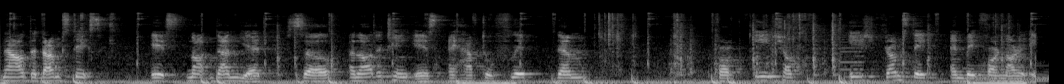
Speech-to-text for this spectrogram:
Now the drumsticks is not done yet. So another thing is I have to flip them for each of each drumstick and bake for another eight.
